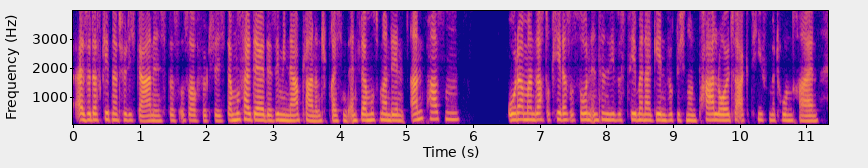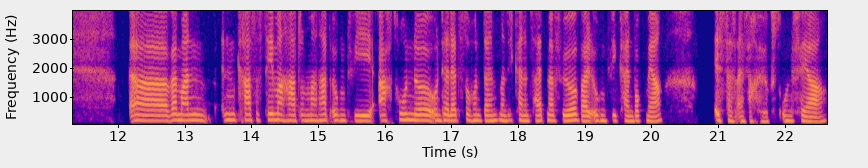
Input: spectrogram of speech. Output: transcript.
Also das geht natürlich gar nicht. Das ist auch wirklich, da muss halt der, der Seminarplan entsprechend, entweder muss man den anpassen oder man sagt, okay, das ist so ein intensives Thema, da gehen wirklich nur ein paar Leute aktiv mit Hund rein äh, wenn man ein krasses Thema hat und man hat irgendwie acht Hunde und der letzte Hund, da nimmt man sich keine Zeit mehr für, weil irgendwie kein Bock mehr, ist das einfach höchst unfair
